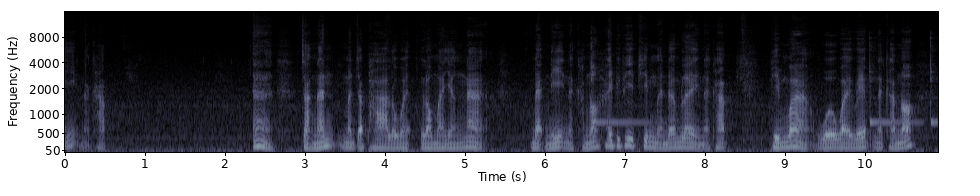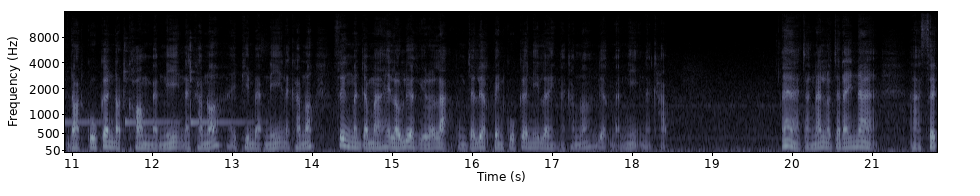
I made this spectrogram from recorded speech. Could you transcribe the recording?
นี้นะครับอ่าจากนั้นมันจะพาเราเรามายังหน้าแบบนี้นะครับเนาะให้พี่ๆพิมพ์เหมือนเดิมเลยนะครับ พิมพ์ว่า w w w นะครับเนาะ .google.com แบบนี้นะครับเนาะให้พิมพ์แบบนี้นะครับเนาะซึ่งมันจะมาให้เราเลือกอยู่แล้วละผมจะเลือกเป็น Google นี้เลยนะครับเนาะเลือกแบบนี้นะครับอ่าจากนั้นเราจะได้หน้าเซต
